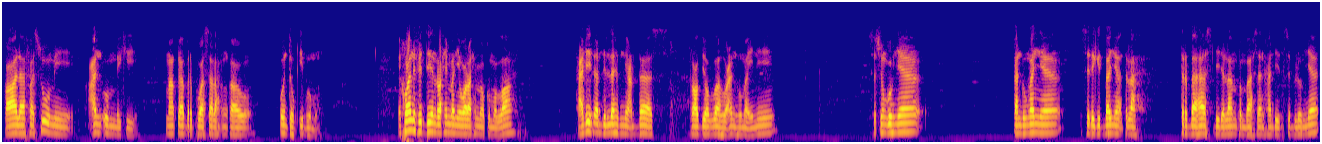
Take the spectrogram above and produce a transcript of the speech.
Qala fasumi an ummiki. Maka berpuasalah engkau untuk ibumu. Ikhwani fi din rahimani wa rahimakumullah. Hadis Abdullah bin Abbas radhiyallahu anhuma ini sesungguhnya kandungannya sedikit banyak telah terbahas di dalam pembahasan hadis sebelumnya.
